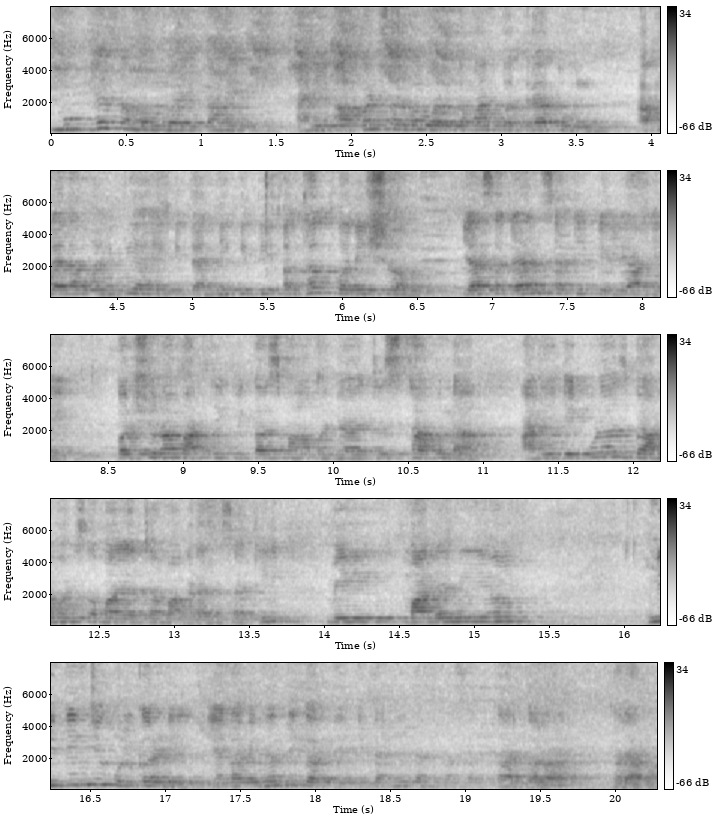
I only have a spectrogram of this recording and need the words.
मुख्य समन्वयक आहेत आणि आपण सर्व वर्तमानपत्रातून आपल्याला माहिती आहे की त्यांनी किती अथक परिश्रम या सगळ्यांसाठी केले आहे. परशुराम आर्थिक विकास महामंडळाची स्थापना आणि एकूणच ब्राह्मण समाजाच्या मागण्यांसाठी मी माननीय नितीनजी कुलकर्णी यांना विनंती करते की त्यांनी त्यांचा सत्कार करा करावा.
